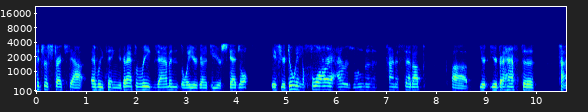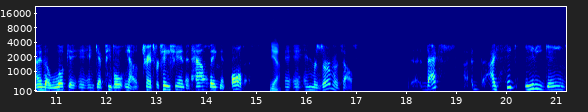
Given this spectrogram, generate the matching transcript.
pitchers stretched out, everything. You're going to have to re-examine the way you're going to do your schedule. If you're doing a Florida, Arizona kind of setup, uh, you're you're going to have to kind of look at, and get people, you know, transportation and housing and all this Yeah. and, and reserve hotels. That's, I think, 80 games.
